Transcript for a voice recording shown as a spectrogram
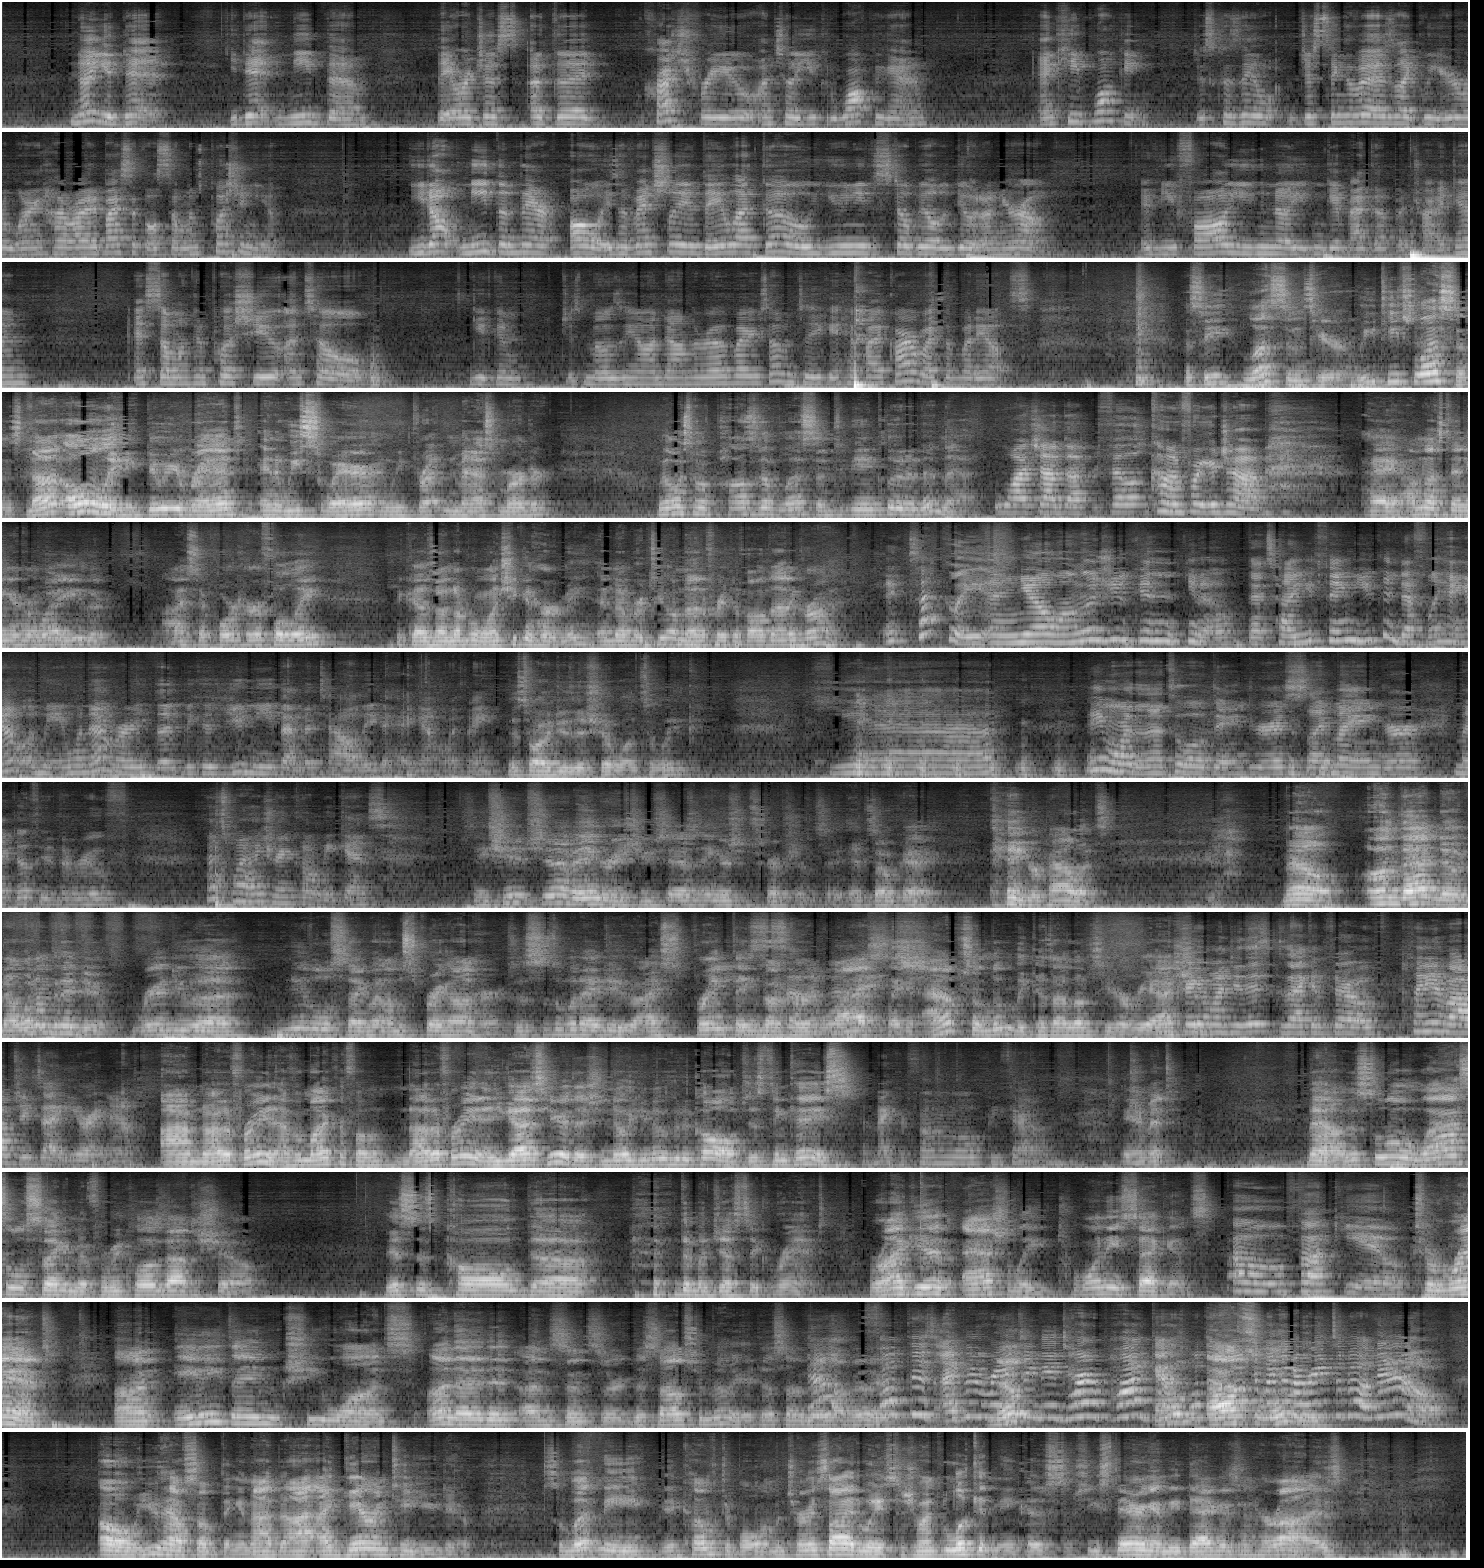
No, you didn't. You didn't need them. They were just a good crutch for you until you could walk again, and keep walking. Just because they just think of it as like you're learning how to ride a bicycle, someone's pushing you you don't need them there always. Eventually, if they let go, you need to still be able to do it on your own. If you fall, you know you can get back up and try again, and someone can push you until you can just mosey on down the road by yourself until you get hit by a car by somebody else. And see, lessons here. We teach lessons. Not only do we rant and we swear and we threaten mass murder, we always have a positive lesson to be included in that. Watch out, Dr. Phil, coming for your job. Hey, I'm not standing in her way either. I support her fully because uh, number one, she can hurt me, and number two, I'm not afraid to fall down and cry. Exactly, and you know, as long as you can, you know, that's how you think. You can definitely hang out with me whenever, because you need that mentality to hang out with me. That's why I do this show once a week. Yeah. Any more than that's a little dangerous. Like my anger might go through the roof. That's why I drink on weekends. See, she, she doesn't have anger issues. She has anger subscriptions. It's okay. Anger palettes. Now, on that note, now what I'm going to do, we're going to do a new little segment. I'm going to spring on her. this is what I do. I spring You things on her last bitch. second. Absolutely, because I love to see her Are you sure reaction. you want to do this? Because I can throw plenty of objects at you right now. I'm not afraid. I have a microphone. Not afraid. And you guys hear this, you know you know who to call, just in case. The microphone will be thrown. Damn it. Now, this little last little segment before we close out the show. This is called uh, the Majestic Rant, where I give Ashley 20 seconds Oh, fuck you. to rant on anything she wants, unedited, uncensored. This sounds familiar. It does sound very No, familiar. fuck this. I've been Nope. ranting the entire podcast. Nope, what the fuck am I absolutely. going to rant about now? Oh, you have something, and I, I, I guarantee you do. So let me get comfortable. I'm gonna turn sideways so she won't to look at me because she's staring at me, daggers in her eyes.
